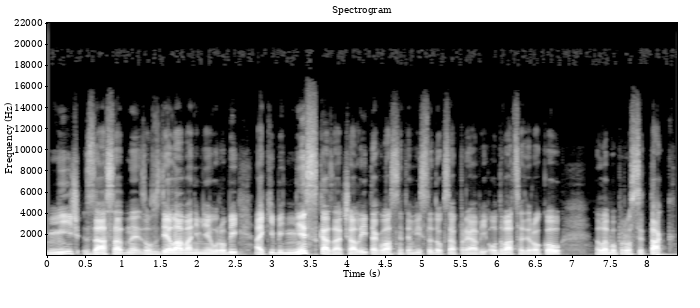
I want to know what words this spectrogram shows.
nič zásadné so vzdelávaním neurobi. Aj keby dneska začali, tak vlastne ten výsledok sa prejaví o 20 rokov, lebo proste tak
